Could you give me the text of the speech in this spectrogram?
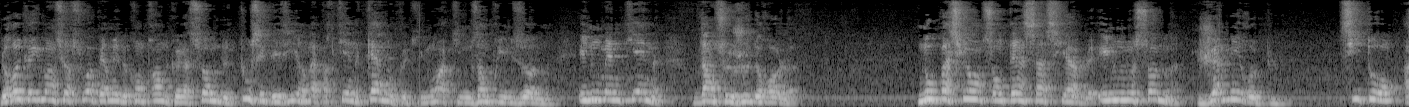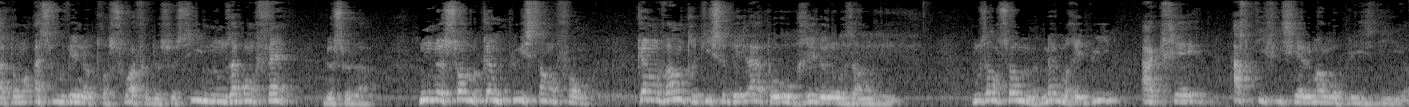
Le recueillement sur soi permet de comprendre que la somme de tous ces désirs n'appartiennent qu'à nos petits moi qui nous emprisonnent et nous maintiennent dans ce jeu de rôle. Nos passions sont insatiables et nous ne sommes jamais repus. Sitôt a-t-on assouvé notre soif de ceci, nous avons faim de cela. Nous ne sommes qu'un puissant fond, qu'un ventre qui se délate au gré de nos envies. Nous en sommes même réduits à créer artificiellement nos plaisirs,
